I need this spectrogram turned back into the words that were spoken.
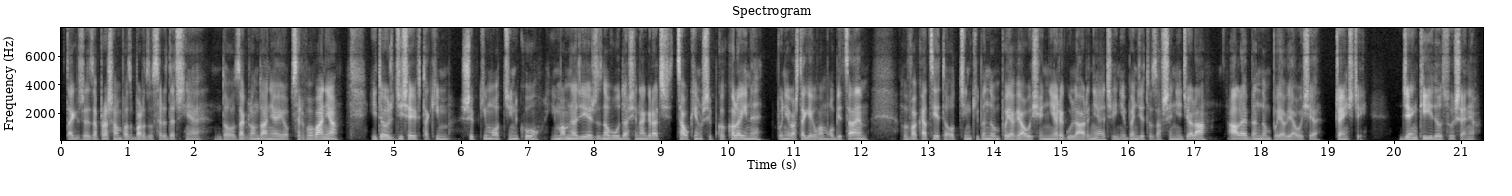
Także zapraszam Was bardzo serdecznie do zaglądania i obserwowania. I to już dzisiaj w takim szybkim odcinku. I mam nadzieję, że znowu uda się nagrać całkiem szybko kolejny, ponieważ tak jak Wam obiecałem, w wakacje te odcinki będą pojawiały się nieregularnie, czyli nie będzie to zawsze niedziela, ale będą pojawiały się częściej. Dzięki i do usłyszenia.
